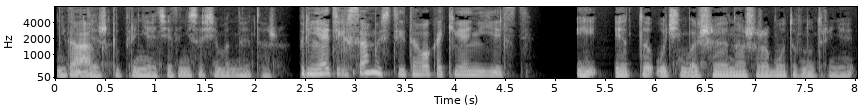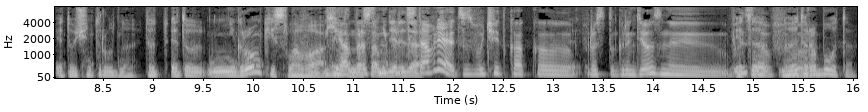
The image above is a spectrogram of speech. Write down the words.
не так. поддержка, принятие. Это не совсем одно и то же. Принятие их самости и того, какими они есть. И это очень большая наша работа внутренняя. Это очень трудно. Это, это не громкие слова. Я это, просто на самом не деле, представляю. Да. Это звучит как э, просто грандиозный вызов. Это, но это работа.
